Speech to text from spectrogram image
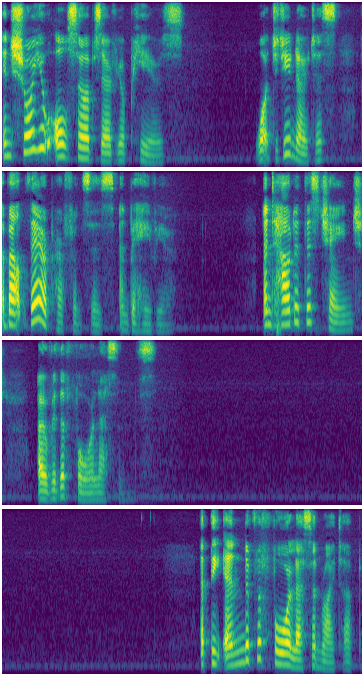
Ensure you also observe your peers. What did you notice about their preferences and behavior? And how did this change over the four lessons? At the end of the four lesson write up,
